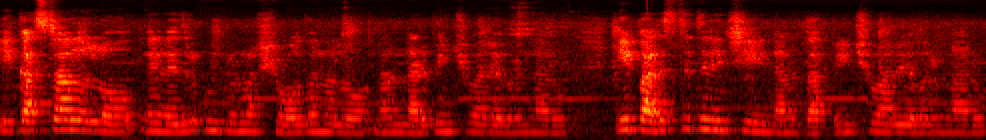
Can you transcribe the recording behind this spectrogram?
ఈ కష్టాలలో నేను ఎదుర్కొంటున్న శోధనలో నన్ను నడిపించేవారు ఎవరున్నారు? ఈ పరిస్థితి నుంచి నన్ను తప్పించేవారు ఎవరున్నారు?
